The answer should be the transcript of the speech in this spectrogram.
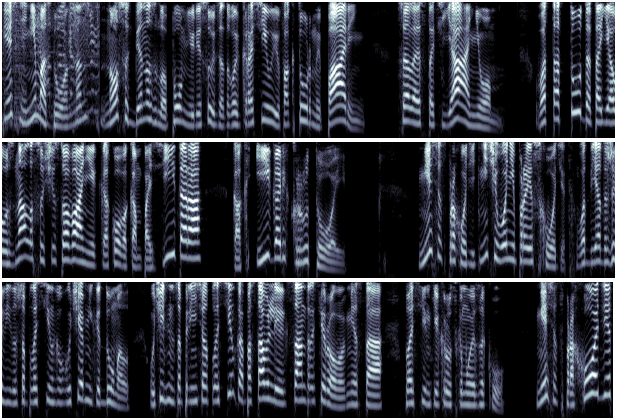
Песня не Мадонна, но судьбе на зло. Помню, рисуется такой красивый и фактурный парень. Целая статья о нем. Вот оттуда-то я узнал о существовании какого композитора, как Игорь Крутой. Месяц проходит, ничего не происходит. Вот я даже видел, что пластинка в учебник и думал, учительница принесет пластинку, а поставили Александра Серова вместо пластинки к русскому языку. Месяц проходит,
